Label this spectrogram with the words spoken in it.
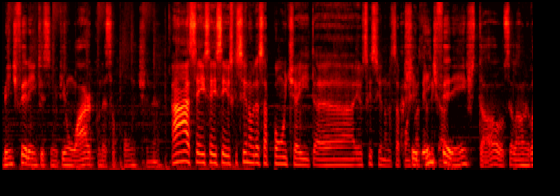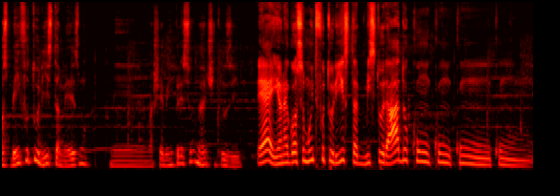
bem diferente, assim, tem um arco nessa ponte, né? Ah, sei, sei, sei. Eu esqueci o nome dessa ponte aí. Ah, eu esqueci o nome dessa ponte. Achei bem ligado. diferente e tal, sei lá, um negócio bem futurista mesmo. Me... Achei bem impressionante, inclusive. É, e é um negócio muito futurista, misturado com, com, com, com,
